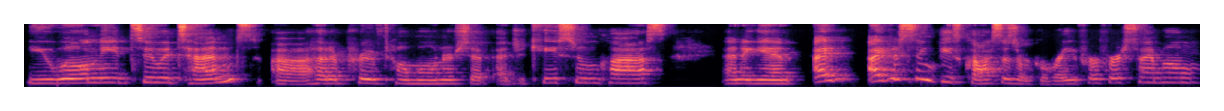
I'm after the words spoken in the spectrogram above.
You will need to attend a HUD approved home ownership education class and again, I, I just think these classes are great for first time home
